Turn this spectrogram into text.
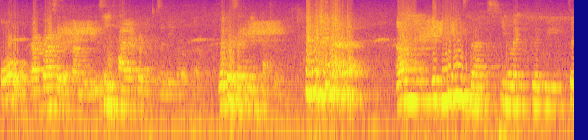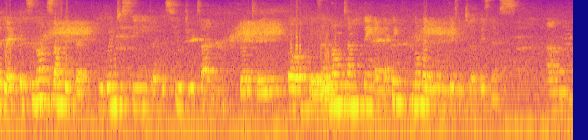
Oh. Uh, for us as a family, this mm. entire project is a labor of love. What does that mean, Catherine? Um, it means that you know, like like we said, like it's not something that you're going to see like this huge return right away. Okay. It's a long-term thing, and I think normally when you get into a business, um,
